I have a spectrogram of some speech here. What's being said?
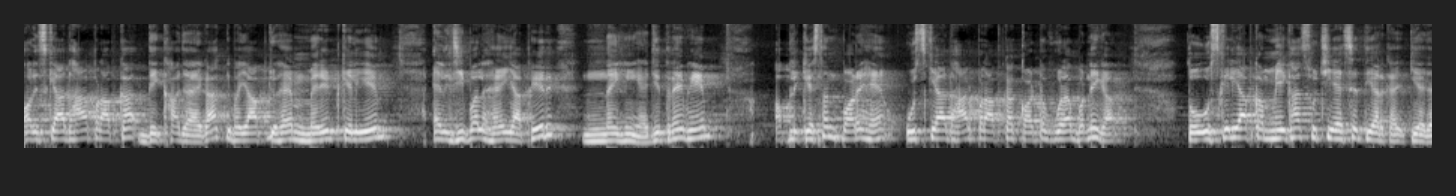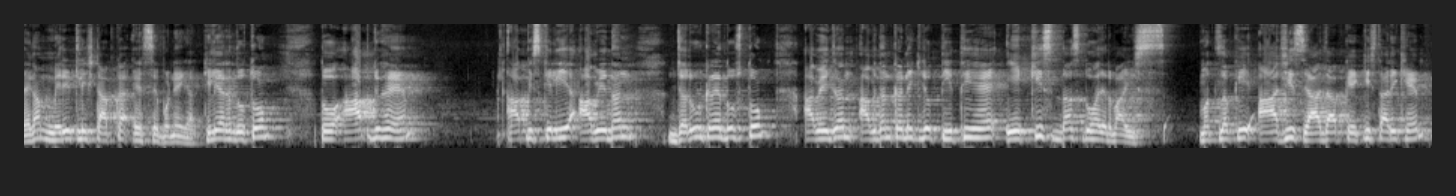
और इसके आधार पर आपका देखा जाएगा कि भाई आप जो है मेरिट के लिए एलिजिबल है या फिर नहीं है। जितने भी अप्लीकेशन पड़े हैं, उसके आधार पर आपका कट ऑफ़ पूरा बनेगा। तो उसके लिए आपका मेघा सूची ऐसे तैयार किया जाएगा। मेरिट लिस्ट आपका ऐसे बनेगा। क्लियर है दोस्तों? तो आप जो है, आप इसके लिए आवेदन ज़रूर करें दोस्तों। आवेदन आवेदन करने की जो तिथि है, इक्कीस दस दो हज़ार बाईस। मतलब कि आज ही से, आज आपके इक्कीस तारीख है।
